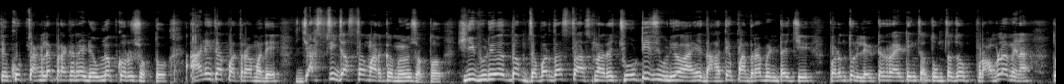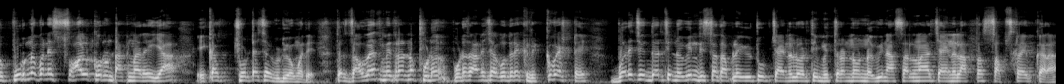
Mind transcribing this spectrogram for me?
ते खूप चांगल्या प्रकारे डेव्हलप करू शकतो आणि त्या पत्रामध्ये जास्तीत जास्त मार्क मिळू शकतो. ही व्हिडिओ एकदम जबरदस्त असणार आहे छोटीच व्हिडिओ आहे दहा ते पंधरा मिनिटाची परंतु लेटर रायटिंगचा तुमचा जो प्रॉब्लेम आहे ना तो पूर्णपणे सॉल्व्ह करून टाकणार आहे या एका छोट्याशा व्हिडिओमध्ये. तर जाऊयात मित्रांनो पुढं. पुढे जाण्याच्या अगोदर एक रिक्वेस्ट आहे. बरेच विद्यार्थी नवीन दिसतात आपल्या युट्यूब चॅनलवरती मित्रांनो नवीन असाल ना चॅनल आता सबस्क्राईब करा.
